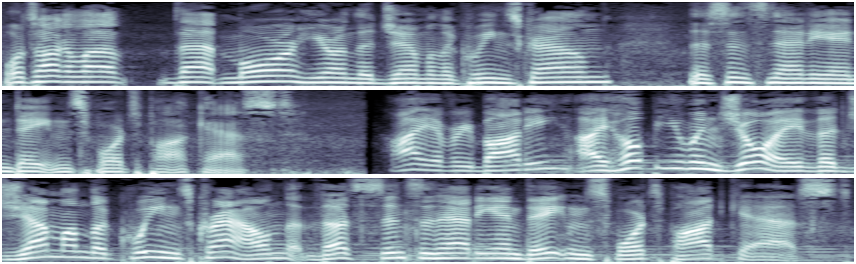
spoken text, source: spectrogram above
We'll talk about that more here on the Gem on the Queen's Crown, the Cincinnati and Dayton Sports Podcast. Hi, everybody. I hope you enjoy the Gem on the Queen's Crown, the Cincinnati and Dayton Sports Podcast.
